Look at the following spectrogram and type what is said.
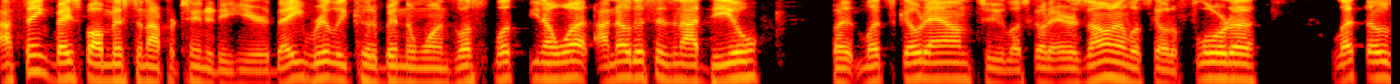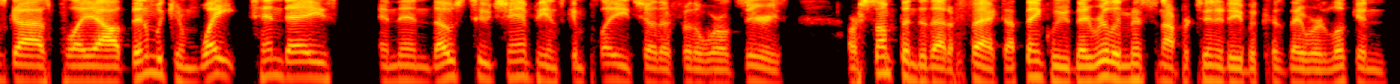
I think baseball missed an opportunity here. They really could have been the ones. Let's let's you know what? I know this isn't ideal, but let's go down to let's go to Arizona, let's go to Florida, let those guys play out. Then we can wait ten days, and then those two champions can play each other for the World Series or something to that effect. I think we they really missed an opportunity because they were looking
